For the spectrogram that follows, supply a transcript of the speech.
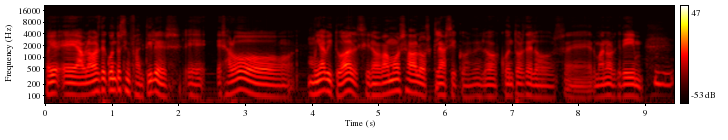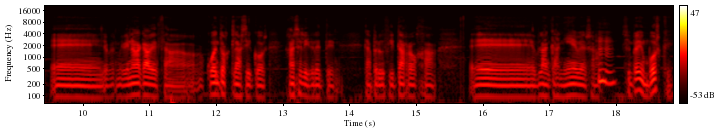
Oye, eh, hablabas de cuentos infantiles. Eh, es algo muy habitual. Si nos vamos a los clásicos, de los cuentos de los eh, hermanos Grimm, me viene a la cabeza cuentos clásicos, Hansel y Gretel, Caperucita Roja, Blancanieves. Siempre hay un bosque.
